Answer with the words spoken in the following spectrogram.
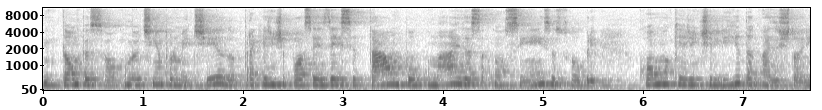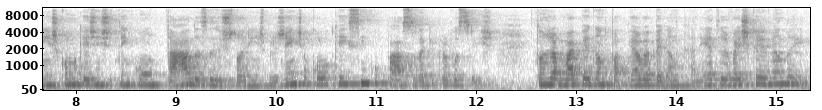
Então, pessoal, como eu tinha prometido, para que a gente possa exercitar um pouco mais essa consciência sobre como que a gente lida com as historinhas, como que a gente tem contado essas historinhas pra gente, eu coloquei cinco passos aqui para vocês. Então já vai pegando papel, vai pegando caneta, já vai escrevendo aí.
